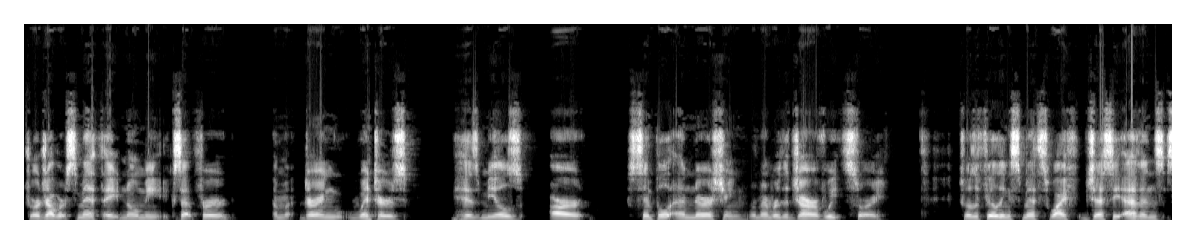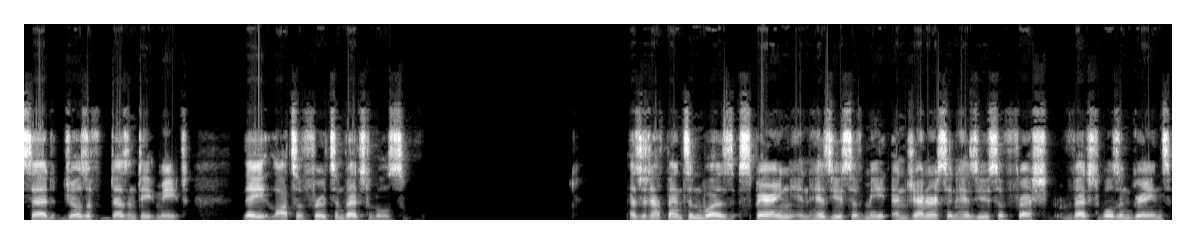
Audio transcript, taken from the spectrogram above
George Albert Smith ate no meat except for um, during winters. His meals are simple and nourishing. Remember the jar of wheat story. Joseph Fielding Smith's wife, Jessie Evans, said Joseph doesn't eat meat. They eat lots of fruits and vegetables. Ezra Taft Benson was sparing in his use of meat and generous in his use of fresh vegetables and grains.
